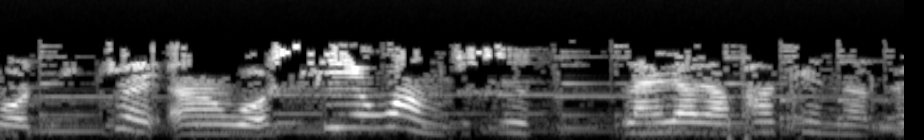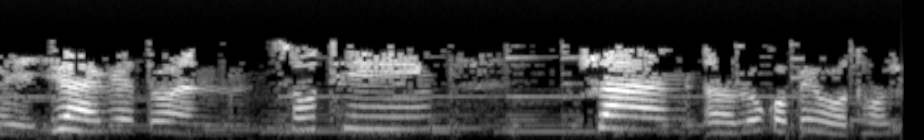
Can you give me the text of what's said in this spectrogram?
我最嗯，我希望就是来聊聊 Parking 呢，可以越来越多人收听。虽然呃，如果被我同学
